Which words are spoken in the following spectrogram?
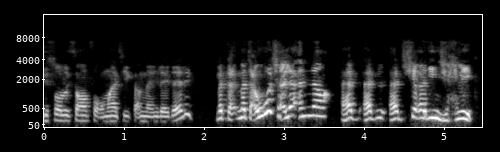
des solutions informatiques أما إلى ذلك. ما تعولش على أن هذا الشيء غادي ينجح ليك.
